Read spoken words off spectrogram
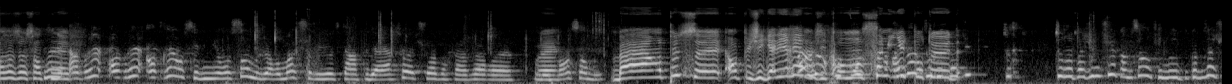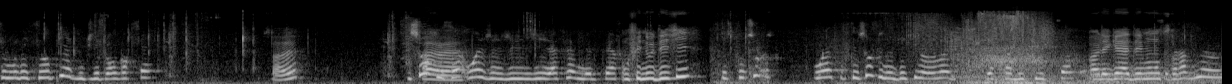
Ouais, 369. en vrai, en vrai, en vrai, on s'est mis ensemble. Genre, moi je suis restée un peu derrière toi, tu vois, pour faire genre. Euh, on Ouais. est ensemble. Bah en plus, euh, en plus, j'ai galéré, hein, j'ai pris au moins 5 minutes non, pour te... T'aurais pas dû me tuer comme ça, on fait mon- comme ça, je fais mon défi au pire vu que je l'ai pas encore fait. Sérieux? T'es Ah on fait ouais. ça? Ouais, j'ai- la flemme de le faire. On fait nos défis? T'es Ouais, t'es- chaud, on fait notre défi dans le mode. Je vais faire des défis ça. Oh les gars, la démonte. C'est grave bien. Hein.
